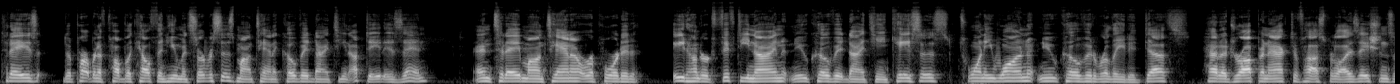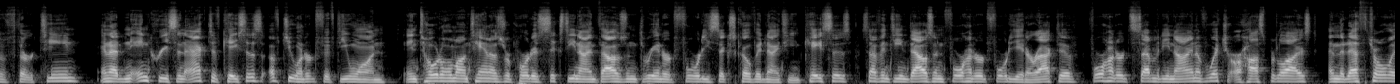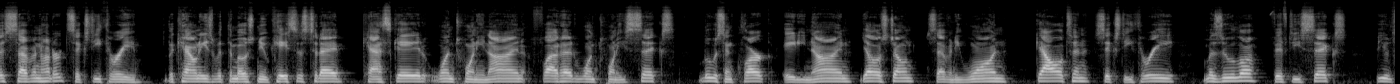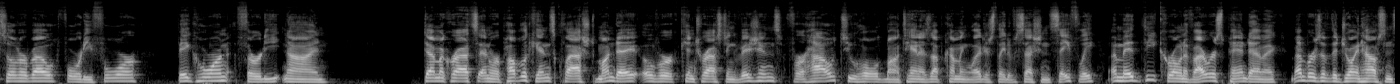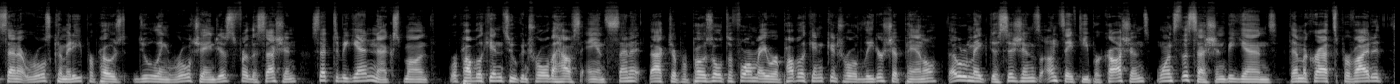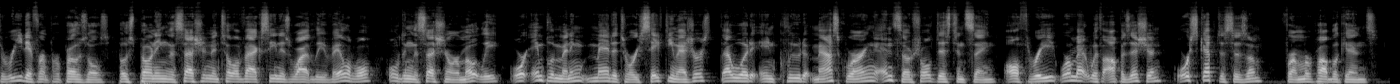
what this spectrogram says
today's Department of Public Health and Human Services Montana COVID 19 update is in. And today, Montana reported 859 new COVID 19 cases, 21 new COVID related deaths, had a drop in active hospitalizations of 13, and had an increase in active cases of 251. In total, Montana's reported 69,346 COVID 19 cases, 17,448 are active, 479 of which are hospitalized, and the death toll is 763. The counties with the most new cases today Cascade, 129, Flathead, 126, Lewis and Clark, 89, Yellowstone, 71, Gallatin, 63, Missoula, 56, Butte Silverbow, 44, Bighorn 39. Democrats and Republicans clashed Monday over contrasting visions for how to hold Montana's upcoming legislative session safely amid the coronavirus pandemic. Members of the Joint House and Senate Rules Committee proposed dueling rule changes for the session set to begin next month. Republicans, who control the House and Senate, backed a proposal to form a Republican controlled leadership panel that would make decisions on safety precautions once the session begins. Democrats provided three different proposals postponing the session until a vaccine is widely available, holding the session remotely, or implementing mandatory mandatory safety measures that would include mask wearing and social distancing. All three were met with opposition or skepticism from Republicans.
